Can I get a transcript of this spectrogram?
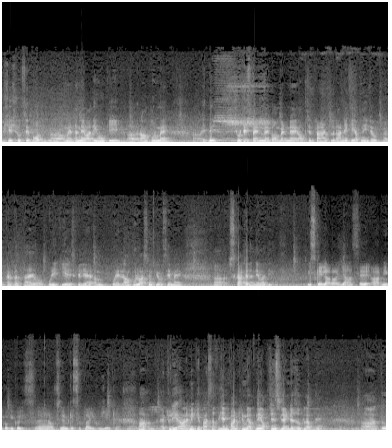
विशेष रूप से बहुत मैं धन्यवादी हूँ कि रामपुर में इतने छोटे स्पैन में गवर्नमेंट ने ऑक्सीजन प्लांट लगाने की अपनी जो करबद्धता है वो पूरी की है। इसके लिए हम पूरे रामपुर वासियों की ओर से मैं सरकार का धन्यवादी हूँ। इसके अलावा यहाँ से आर्मी को भी कोई ऑक्सीजन की सप्लाई हुई है क्या? एक्चुअली आर्मी के पास सफिशेंट क्वान्टिटी में अपने ऑक्सीजन सिलेंडर्स उपलब्ध हैं। तो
